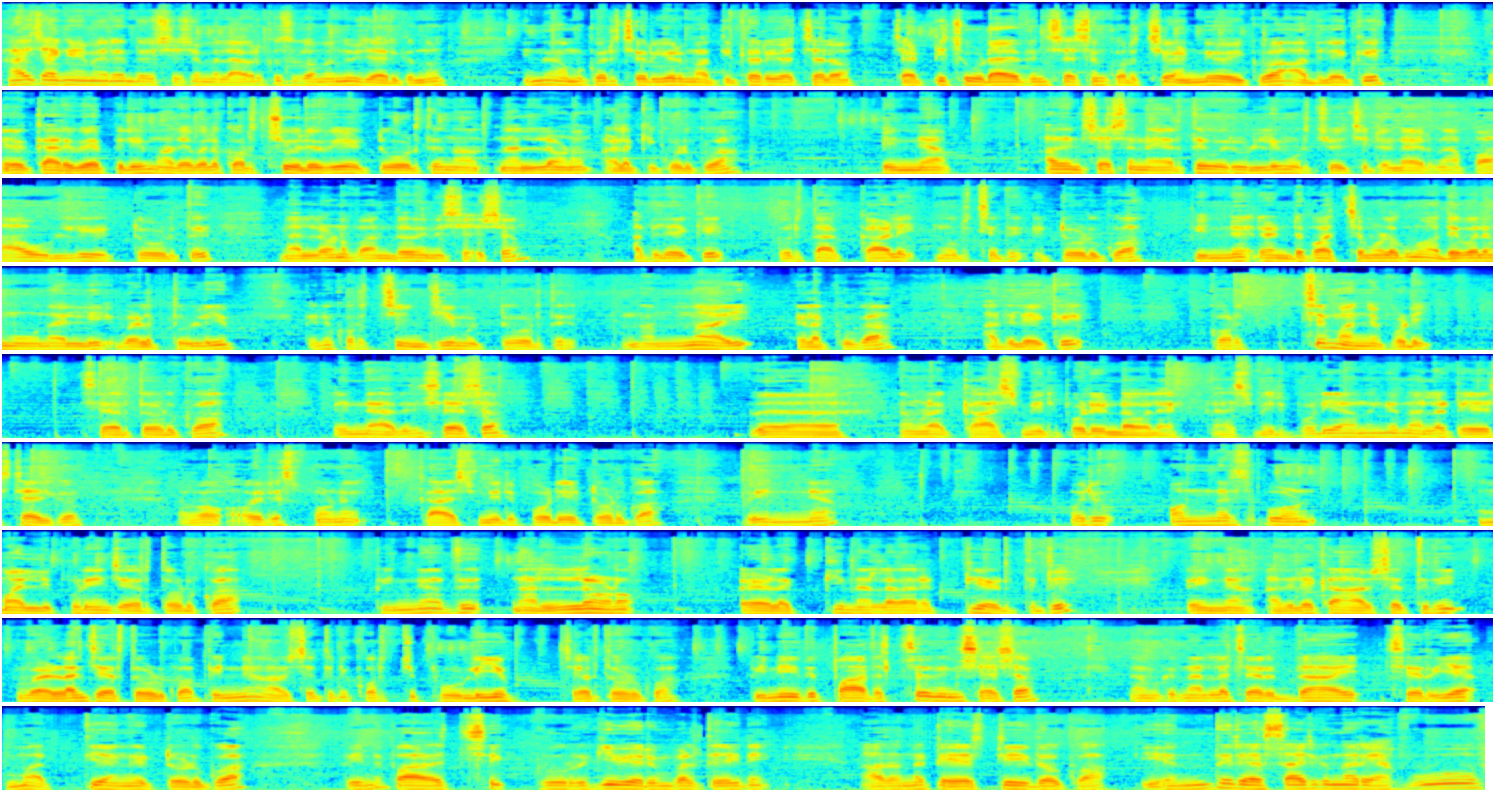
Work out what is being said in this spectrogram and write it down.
Hi ചങ്ങായിമാരെ എന്താ വിശേഷം? എല്ലാവർക്കും സുഖമെന്ന് വിചാരിക്കുന്നു. ഇന്ന് നമുക്കൊരു ചെറിയൊരു മത്തിക്കറി വെച്ചാലോ? ചട്ടി ചൂടായതിന് ശേഷം കുറച്ച് എണ്ണ ഒഴിക്കുക. അതിലേക്ക് കറിവേപ്പിലയും അതേപോലെ കുറച്ച് ഉലുവയും ഇട്ട് കൊടുത്ത് നല്ലോണം ഇളക്കി കൊടുക്കുക. പിന്നെ അതിനുശേഷം നേരത്തെ ഒരു ഉള്ളി മുറിച്ച് വെച്ചിട്ടുണ്ടായിരുന്നു. അപ്പോൾ ആ ഉള്ളി ഇട്ട് കൊടുത്ത് നല്ലോണം വന്നതിന് ശേഷം അതിലേക്ക് ഒരു തക്കാളി മുറിച്ചത് ഇട്ട് കൊടുക്കുക. പിന്നെ രണ്ട് പച്ചമുളകും അതേപോലെ മൂന്നല്ലി വെളുത്തുള്ളിയും പിന്നെ കുറച്ച് ഇഞ്ചിയും ഇട്ട് കൊടുത്ത് നന്നായി ഇളക്കുക. അതിലേക്ക് കുറച്ച് മഞ്ഞൾപ്പൊടി ചേർത്ത് കൊടുക്കുക. പിന്നെ അതിന് ശേഷം ഏർ നമ്മളെ കാശ്മീരി പൊടി ഉണ്ടാവില്ലേ കാശ്മീരി പൊടിയാണെങ്കിൽ നല്ല ടേസ്റ്റ് ആയിരിക്കും. അപ്പോൾ ഒരു സ്പൂണ് കാശ്മീരി പൊടി ഇട്ട് കൊടുക്കുക. പിന്നെ ഒരു ഒന്നര സ്പൂൺ മല്ലിപ്പൊടിയും ചേർത്ത് കൊടുക്കുക. പിന്നെ അത് നല്ലോണം ഇളക്കി നല്ല വരട്ടി എടുത്തിട്ട് പിന്നെ അതിലേക്ക് ആവശ്യത്തിന് വെള്ളം ചേർത്ത് കൊടുക്കുക. പിന്നെ ആവശ്യത്തിന് കുറച്ച് പുളിയും ചേർത്ത് കൊടുക്കുക. പിന്നെ ഇത് പതച്ചതിന് ശേഷം നമുക്ക് നല്ല ചെറുതായി ചെറിയ മത്തി അങ്ങ് ഇട്ട് കൊടുക്കുക. പിന്നെ പഴച്ച് കുറുകി വരുമ്പോഴത്തേക്കിന് അതൊന്ന് ടേസ്റ്റ് ചെയ്ത് നോക്കുക. എന്ത് രസമായിരിക്കും എന്നറിയാം. ഓ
